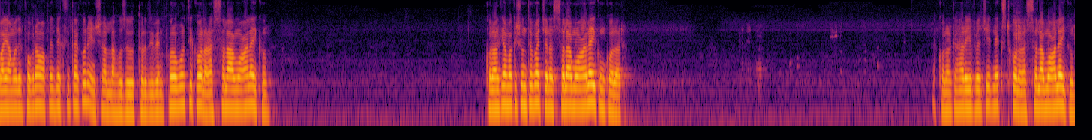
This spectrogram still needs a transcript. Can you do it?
ভাই আমাদের প্রোগ্রাম আপনি দেখতে থাকুন ইনশাআল্লাহ হুজুর উত্তর দিবেন। পরবর্তী কলার আসসালামু আলাইকুম। কলার কি আমাকে শুনতে পাচ্ছেন? আসসালামু আলাইকুম কলার কলারকে হারিয়ে ফেলছি নেক্সট কলার আসসালামু আলাইকুম।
